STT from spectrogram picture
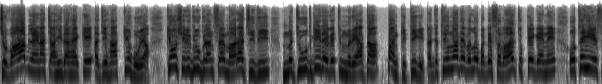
ਜਵਾਬ ਲੈਣਾ ਚਾਹੀਦਾ ਹੈ ਕਿ ਅਜਿਹਾ ਕਿਉਂ ਹੋਇਆ। ਕਿਉਂ ਸ੍ਰੀ ਗੁਰੂ ਗ੍ਰੰਥ ਸਾਹਿਬ ਮਹਾਰਾਜ ਜੀ ਦੀ ਮੌਜੂਦਗੀ ਦੇ ਵਿੱਚ ਮਰਿਆਦਾ ਭੰਗ ਕੀਤੀ ਗਈ। ਤਾਂ ਜਿੱਥੇ ਉਹਨਾਂ ਦੇ ਵੱਲੋਂ ਵੱਡੇ ਸਵਾਲ ਚੁੱਕੇ ਗਏ ਨੇ ਉੱਥੇ ਹੀ ਇਸ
